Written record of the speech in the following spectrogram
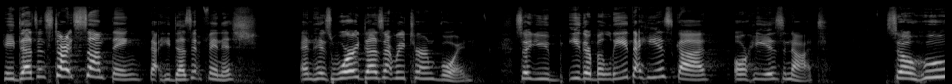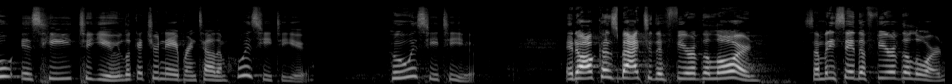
He doesn't start something that He doesn't finish, and His Word doesn't return void. So you either believe that He is God or He is not. So, who is he to you? Look at your neighbor and tell them, Who is he to you? Who is he to you? It all comes back to the fear of the Lord. Somebody say, The fear of the Lord.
